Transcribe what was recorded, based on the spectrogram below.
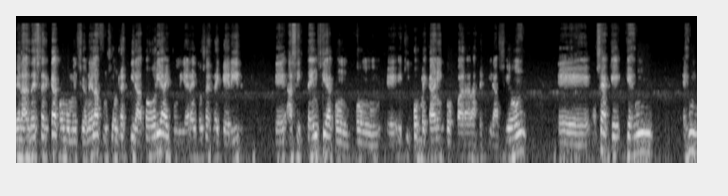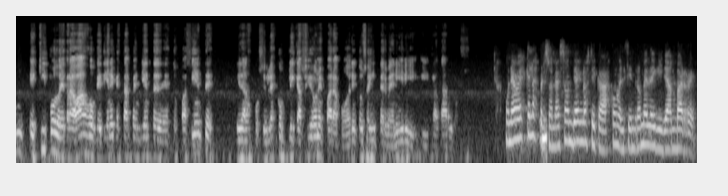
velar de cerca, como mencioné, la función respiratoria y pudiera entonces requerir eh, asistencia con, con eh, equipos mecánicos para la respiración. Eh, o sea que, que, es, un, es un equipo de trabajo que tiene que estar pendiente de estos pacientes y de las posibles complicaciones para poder entonces intervenir y, y tratarlos. Una vez que las personas son diagnosticadas con el síndrome de Guillain-Barré,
